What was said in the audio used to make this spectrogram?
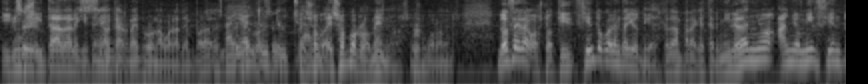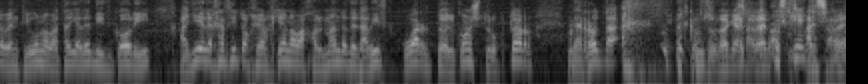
inusitada le quiten Sí. el carnet por una buena temporada. Eso, eso por lo menos, eso por lo menos. 12 de agosto, aquí 141 días quedan para que termine el año. Año 1121, batalla de Didgori. Allí el ejército georgiano, bajo el mando de David IV, el constructor, derrota. el constructor que a saber, Es que a saber.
